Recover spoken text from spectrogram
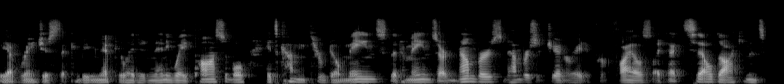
We have ranges that can be manipulated in any way possible. It's coming through domains. The domains are numbers. Numbers are generated from files like Excel documents,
